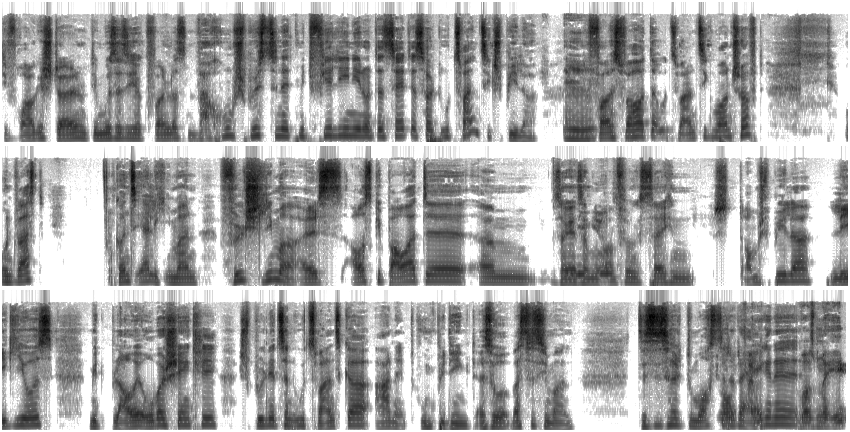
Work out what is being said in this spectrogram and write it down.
die Frage stellen, und die muss er sich ja gefallen lassen, warum spielst du nicht mit vier Linien und dann seid ihr halt U20-Spieler? Mhm. VSV hat eine U20-Mannschaft. Und was, ganz ehrlich, ich meine, viel schlimmer als ausgebauerte, ähm, sage jetzt einmal Anführungszeichen, Stammspieler, Legios mit blaue Oberschenkel, spielen jetzt ein U20er auch nicht unbedingt. Also, weißt du, was ich meine? Das ist halt, du machst ja, halt deine eigene. Was man eh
